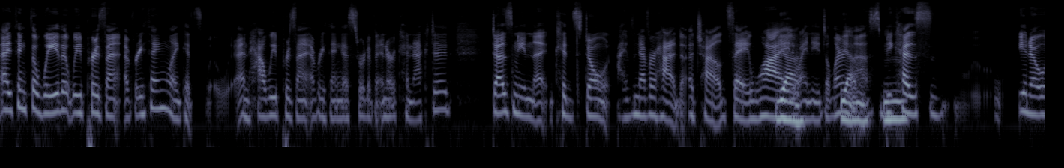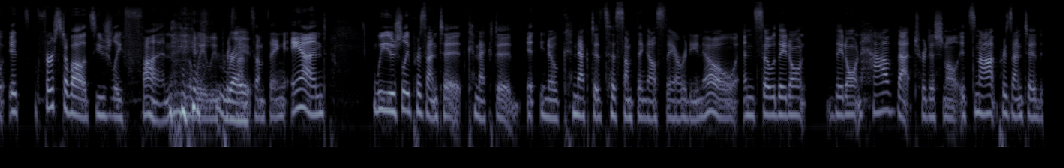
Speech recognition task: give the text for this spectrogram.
I think the way that we present everything, like it's, and how we present everything is sort of interconnected does mean that kids don't i've never had a child say why yeah. do i need to learn yeah. this mm-hmm. You know, it's first of all, it's usually fun the way we present right. something. And we usually present it connected, you know, connected to something else they already know. And so they don't they don't have that traditional, it's not presented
